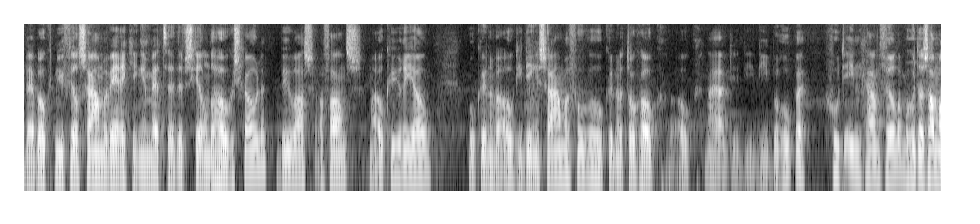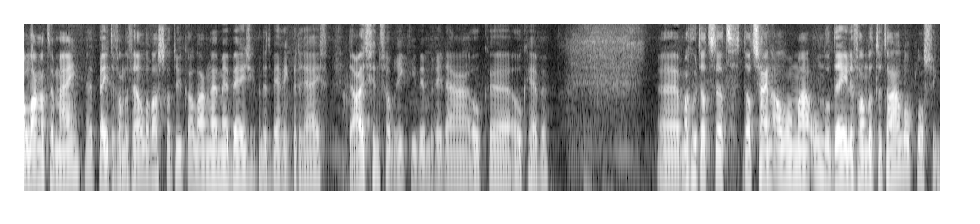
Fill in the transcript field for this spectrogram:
we hebben ook nu veel samenwerkingen met eh, de verschillende hogescholen. BUAS, Avans, maar ook Curio. Hoe kunnen we ook die dingen samenvoegen? Hoe kunnen we toch ook, ook nou ja, die, die, die beroepen goed in gaan vullen? Maar goed, dat is allemaal lange termijn. Peter van der Velde was er natuurlijk al lang eh, mee bezig met het werkbedrijf. De uitvindfabriek die we in Breda ook, eh, ook hebben. Eh, maar goed, dat, dat, dat zijn allemaal maar onderdelen van de totale oplossing.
